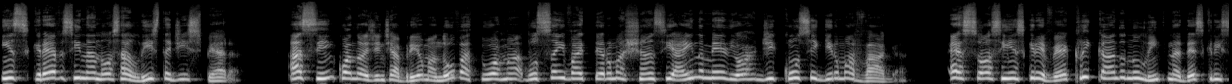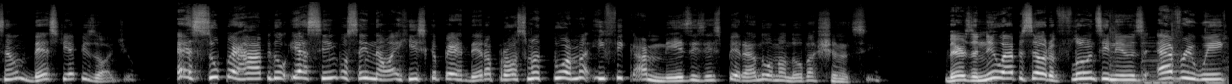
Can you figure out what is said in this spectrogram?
inscreve-se na nossa lista de espera. Assim, quando a gente abrir uma nova turma, você vai ter uma chance ainda melhor de conseguir uma vaga. É só se inscrever clicando no link na descrição deste episódio. É super rápido e assim você não arrisca perder a próxima turma e ficar meses esperando uma nova chance. There's a new episode of Fluency News every week,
